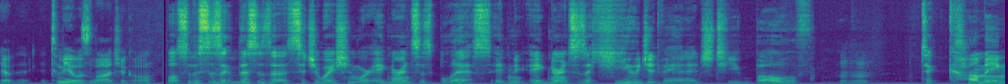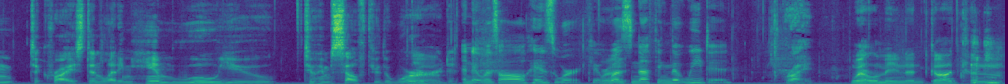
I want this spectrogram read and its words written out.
it, to me, it was logical. Well, so this is a this is a situation where ignorance is bliss. Ign- ignorance is a huge advantage to you both mm-hmm. to coming to Christ and letting Him woo you to Himself through the Word. and it was all his work. It was nothing that we did. Right. Well, I mean, and God can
